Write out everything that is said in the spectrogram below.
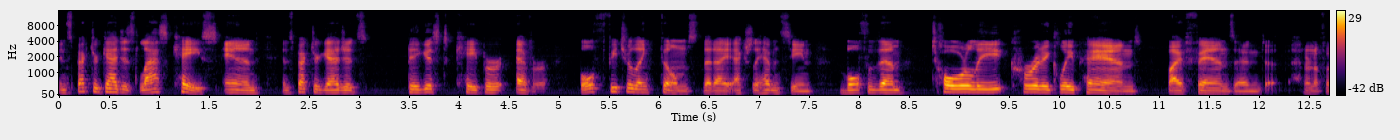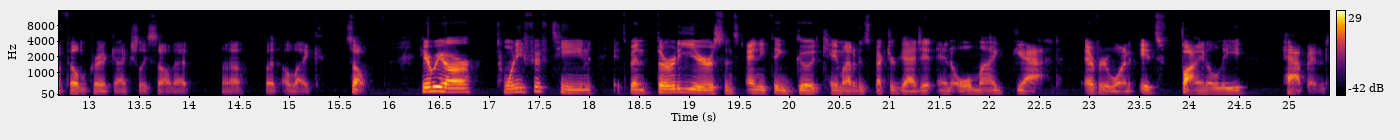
Inspector Gadget's Last Case and Inspector Gadget's Biggest Caper Ever. Both feature length films that I actually haven't seen. Both of them totally critically panned by fans, and uh, I don't know if a film critic actually saw that uh, but alike. So, here we are, 2015. It's been 30 years since anything good came out of Inspector Gadget, and oh my god, everyone, it's finally happened.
